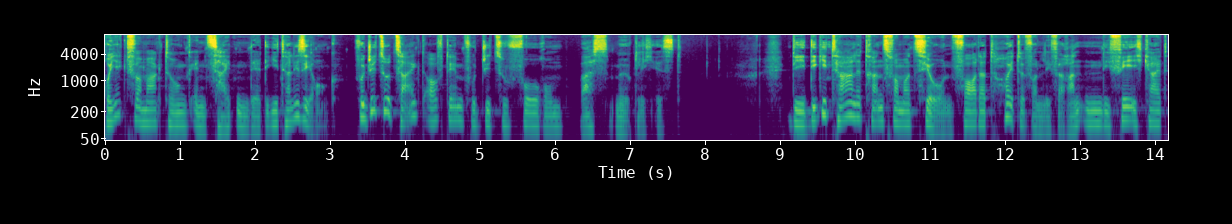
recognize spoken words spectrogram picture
Projektvermarktung in Zeiten der Digitalisierung. Fujitsu zeigt auf dem Fujitsu Forum, was möglich ist. Die digitale Transformation fordert heute von Lieferanten die Fähigkeit,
